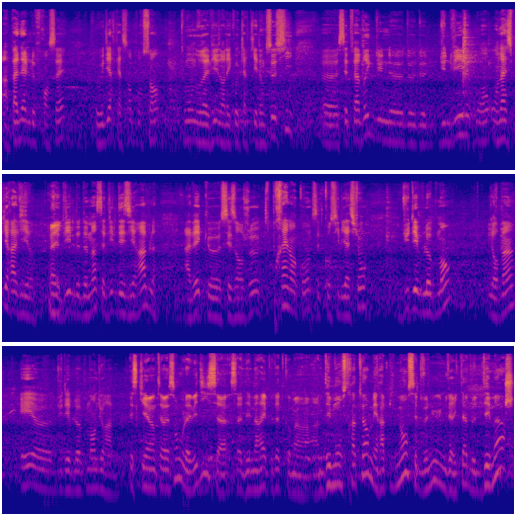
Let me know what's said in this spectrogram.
un panel de Français, je peux vous dire qu'à 100%, tout le monde voudrait vivre dans l'écoquartier. Donc ceci euh, cette fabrique d'une ville où on, aspire à vivre. Cette ville de demain, cette ville désirable, avec euh, ces enjeux qui prennent en compte cette conciliation du développement urbain et euh, du développement durable. Et ce qui est intéressant, vous l'avez dit, ça, a démarré peut-être comme un, démonstrateur, mais rapidement, c'est devenu une véritable démarche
